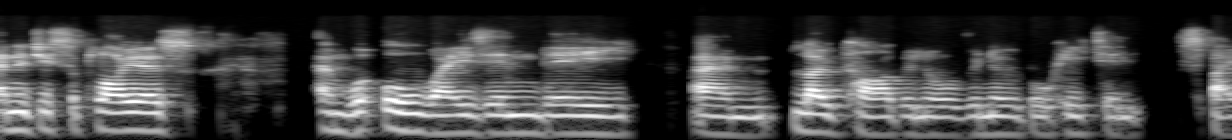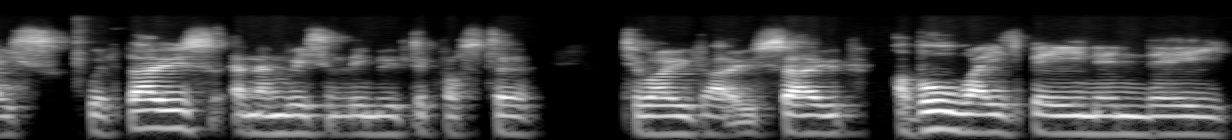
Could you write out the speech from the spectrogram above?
energy suppliers and were always in the um, low carbon or renewable heating space with those and then recently moved across to to ovo so i've always been in the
